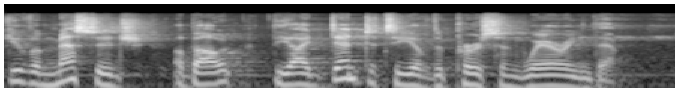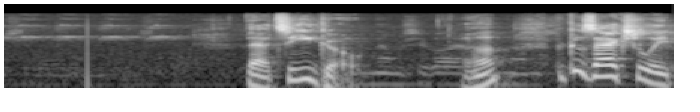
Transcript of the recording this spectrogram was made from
give a message about the identity of the person wearing them. That's ego. Because actually,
